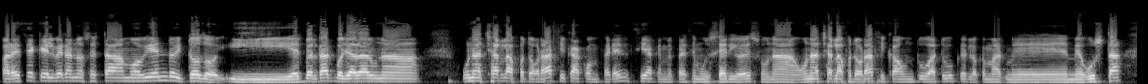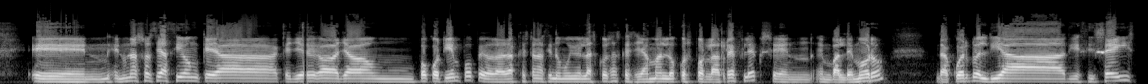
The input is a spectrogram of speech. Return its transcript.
Parece que el verano se está moviendo y todo. Y es verdad, voy a dar una, una charla fotográfica, conferencia, que me parece muy serio eso, una, una charla fotográfica, un tú a tú, que es lo que más me me, gusta, en, en, una asociación que, ha, que lleva ya un poco tiempo, pero la verdad es que están haciendo muy bien las cosas, que se llaman Locos por las Reflex en, en Valdemoro. ¿De acuerdo? El día 16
